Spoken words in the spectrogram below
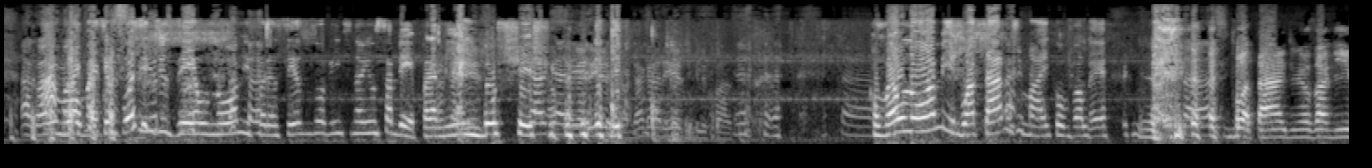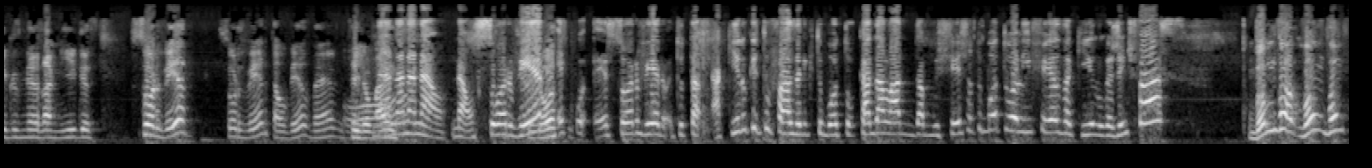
Agora Ah, o bom, Michael mas se eu fosse dizer o nome francês, os ouvintes não iam saber. Para mim é um bochecho. Gagarejo, gagarejo que ele faz. Como é o nome? Boa tarde, Michael Valério. Boa tarde, meus amigos, minhas amigas. Sorvete? Sorvete, talvez, né? Seja mais... Não, não, não, não. Sorver é, é sorver. Tu tá, aquilo que tu faz ali, que tu botou cada lado da bochecha, tu botou ali e fez aquilo que a gente faz. Vamos, vamos, vamos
